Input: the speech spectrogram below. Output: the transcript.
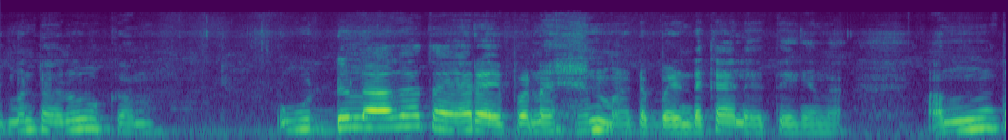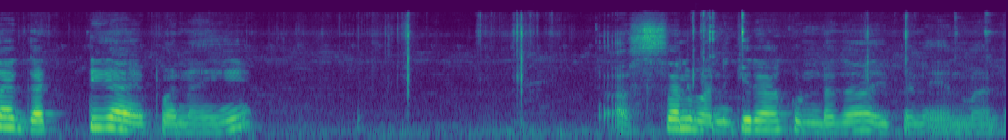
ఏమంటారు ఒక వుడ్ లాగా తయారైపోయినాయి అనమాట బెండకాయలు అయితే కన్నా అంత గట్టిగా అయిపోయినాయి. అస్సలు వనికి రాకుండా అయిపోయినాయి అనమాట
